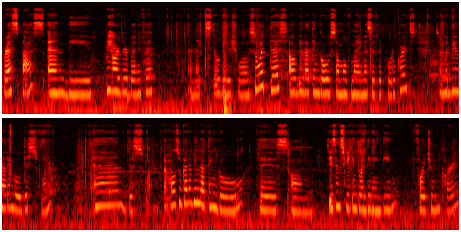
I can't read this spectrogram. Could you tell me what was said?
press pass and the pre-order benefit and like still the usual. So with this, I'll be letting go some of my Nacific photo cards. So I'm gonna be letting go this one and this one. I'm also gonna be letting go this um, Season's Greeting 2019 Fortune card.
